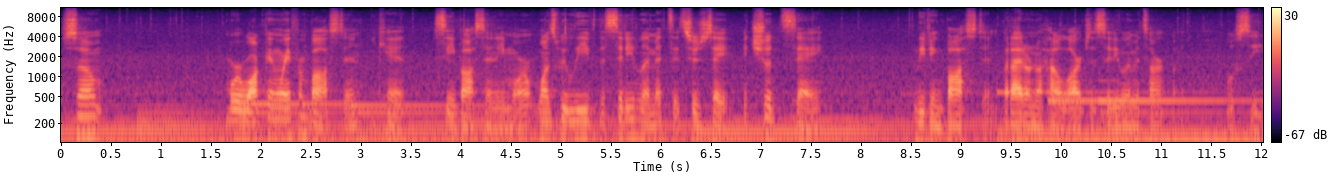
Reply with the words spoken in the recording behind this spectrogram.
So, we're walking away from Boston. You can't see Boston anymore. Once we leave the city limits, it should say it should say leaving Boston, but I don't know how large the city limits are, but we'll see.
